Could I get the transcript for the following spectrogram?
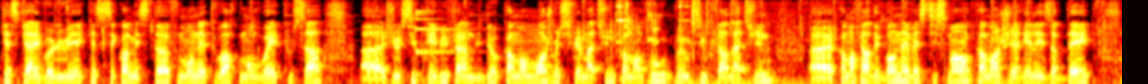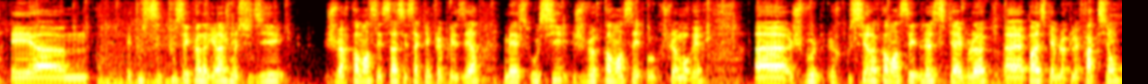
qu'est-ce qui a évolué, qu'est-ce c'est quoi mes stuff, mon network, mon weight, tout ça. J'ai aussi prévu faire une vidéo comment moi je me suis fait ma thune, comment vous pouvez aussi vous faire de la thune. Euh, comment faire des bons investissements, comment gérer les updates et, euh, tous ces, conneries-là, je me suis dit, je vais recommencer ça, c'est ça qui me fait plaisir. Mais aussi, je veux recommencer, oh, je vais mourir. Euh, je veux aussi recommencer le Skyblock, pas le Skyblock, le Faction.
